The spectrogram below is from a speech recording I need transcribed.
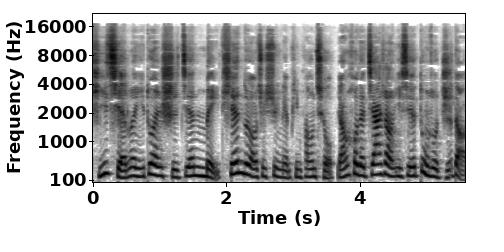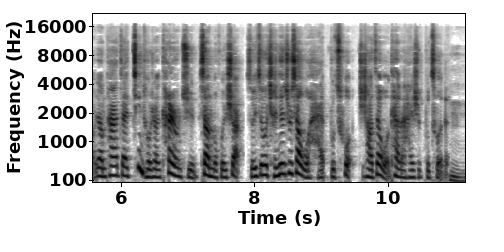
提前了一段时间，每天都要去训练乒乓球，然后再加上一些动作指导，让她在镜头上看上去像那么回事儿，所以最后呈现出效果还不错，至少在我看来还是不错的。嗯。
